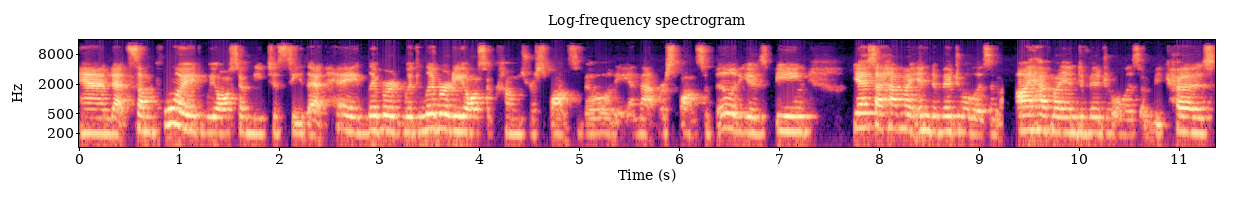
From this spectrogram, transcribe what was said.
and at some point, we also need to see that, hey, liber- with liberty also comes responsibility. And that responsibility is being yes, I have my individualism. I have my individualism because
